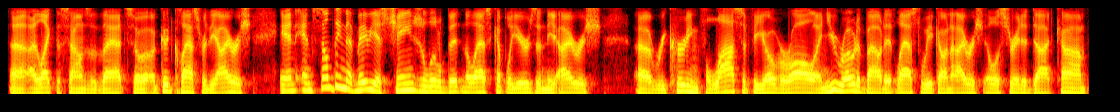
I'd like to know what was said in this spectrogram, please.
Uh, I like the sounds of that. So a good class for the Irish, and and something that maybe has changed a little bit in the last couple of years in the Irish uh, recruiting philosophy overall. And you wrote about it last week on IrishIllustrated.com,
